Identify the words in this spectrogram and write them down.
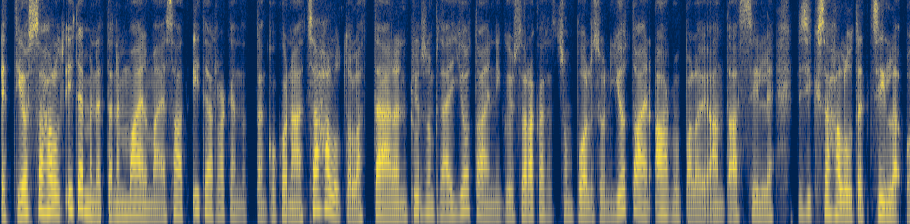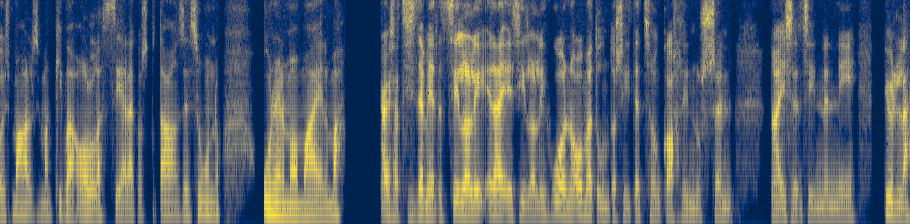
että jos sä haluat itse mennä tänne maailmaan ja saat itse rakentaa tämän kokonaan, että sä haluat olla täällä, niin kyllä sun pitää jotain, niin kuin jos sä rakastat sun puolison, jotain armopaloja antaa sille, niin siksi sä haluat, että sillä olisi mahdollisimman kiva olla siellä, koska tämä on se sun unelmamaailma. Ai sä siis sitä mieltä, että sillä oli, tai sillä oli huono omatunto siitä, että se on kahlinnut sen naisen sinne, niin Kyllä.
